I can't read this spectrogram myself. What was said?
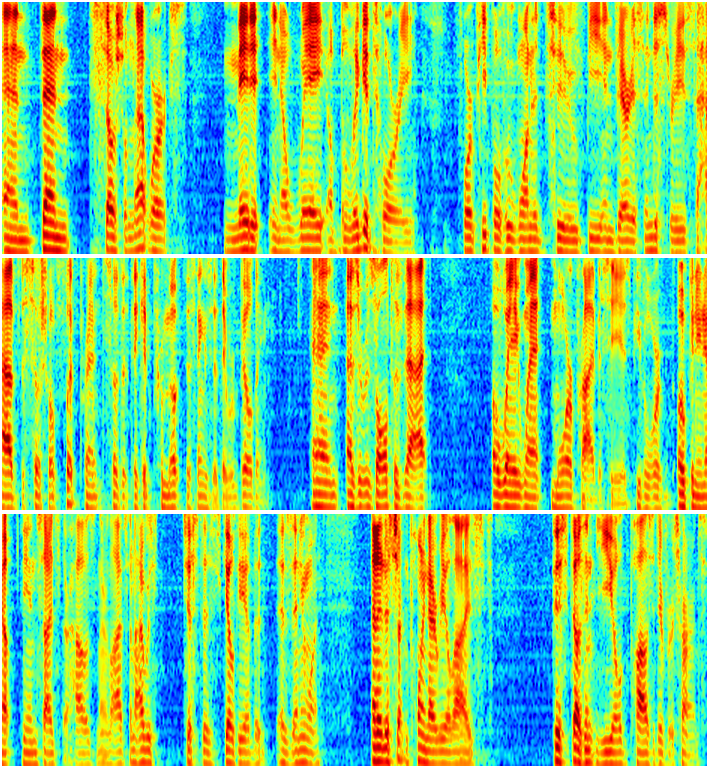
And then social networks made it in a way obligatory for people who wanted to be in various industries to have the social footprint so that they could promote the things that they were building. And as a result of that, away went more privacy as people were opening up the insides of their house and their lives. And I was just as guilty of it as anyone. And at a certain point, I realized this doesn't yield positive returns.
